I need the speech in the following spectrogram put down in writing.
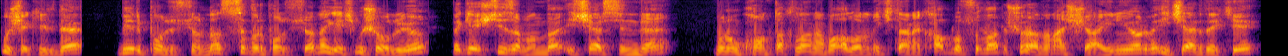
bu şekilde bir pozisyondan sıfır pozisyona geçmiş oluyor. Ve geçtiği zaman da içerisinde bunun kontaklarına bağlı olan iki tane kablosu var. Şuradan aşağı iniyor ve içerideki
